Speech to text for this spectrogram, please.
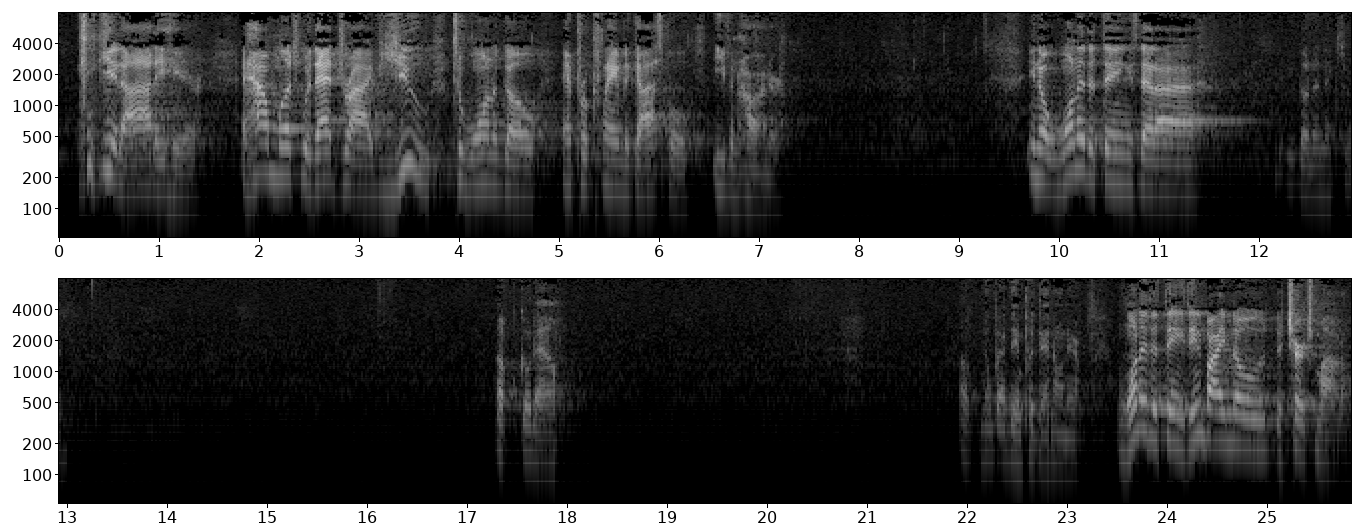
Get out of here. And how much would that drive you to want to go and proclaim the gospel even harder? You know, one of the things that I. Go to the next one. Up, go down. Oh, I didn't put that on there. One of the things, anybody know the church model?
